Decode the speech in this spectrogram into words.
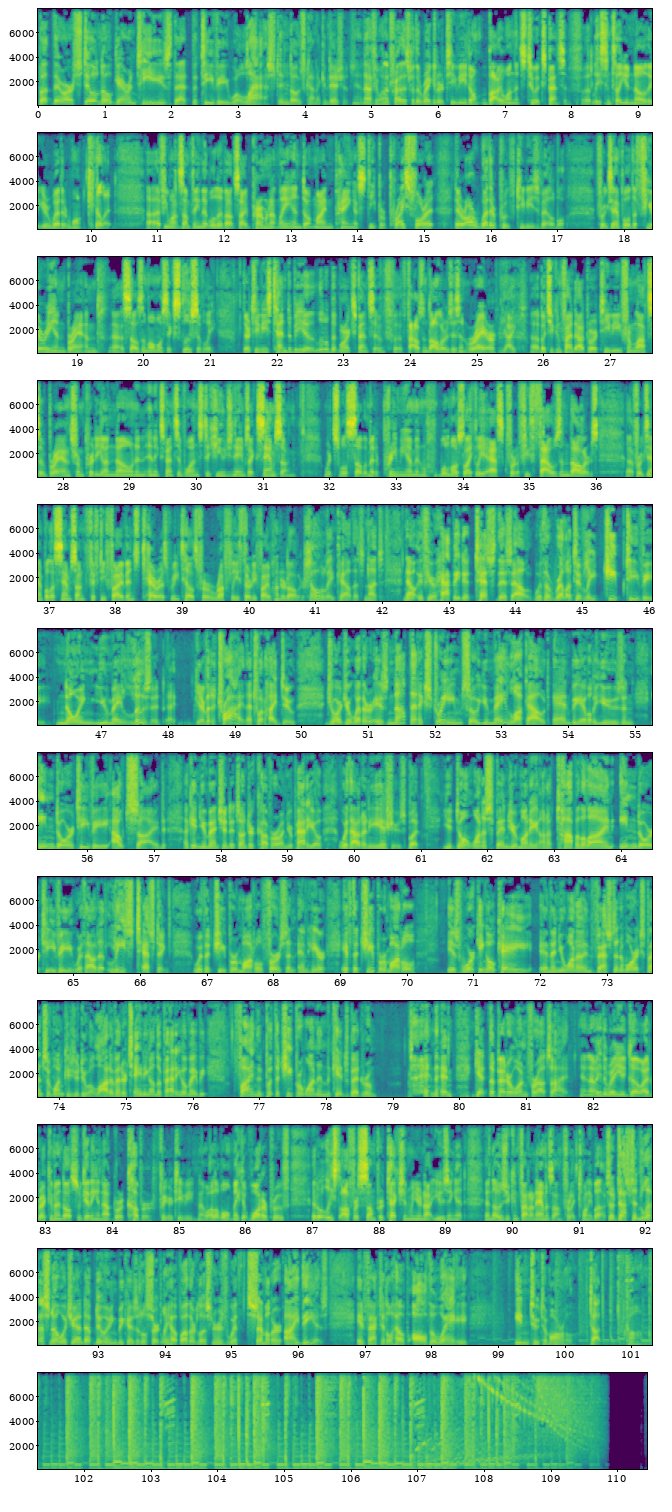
But there are still no guarantees that the TV will last in those kind of conditions. Yeah, now, if you want to try this with a regular TV, don't buy one that's too expensive, at least until you know that your weather won't kill it. Uh, if you want something that will live outside permanently and don't mind paying a steeper price for it, there are weatherproof TVs available. For example, the Furrion brand uh, sells them almost exclusively. Their TVs tend to be a little bit more expensive. $1,000 isn't rare. Yikes. Uh, but you can find outdoor TV from lots of brands, from pretty unknown and inexpensive ones to huge names like Samsung, which will sell them at a premium and will most likely ask for a few thousand dollars. Uh, for example, a Samsung 55 inch Terrace retails for roughly $3,500. Holy cow, that's nuts. Now, if you're happy to test this out with a relatively cheap TV, knowing you may lose it, uh, give it a try. That's what I do. Georgia weather is not that extreme, so you may luck out and be able to use an indoor TV outside. Again, you mentioned it's undercover on your patio without any issues, but you don't want to spend your money on a top of the line indoor TV without at least testing with a cheaper model first. And, and here, if the cheaper model is working okay and then you want to invest in a more expensive one because you do a lot of entertaining on the patio maybe fine then put the cheaper one in the kids bedroom and then get the better one for outside Yeah, now either way you go, I'd recommend also getting an outdoor cover for your TV. Now, while it won't make it waterproof, it'll at least offer some protection when you're not using it. And those you can find on Amazon for like 20 bucks. so dustin let us know what you end up doing because it'll certainly help other listeners with similar ideas in fact it'll help all the way into tomorrow.com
